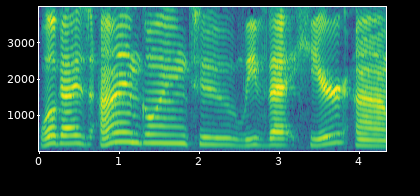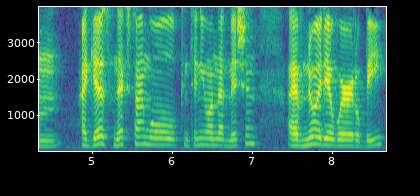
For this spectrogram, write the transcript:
Well, guys, I'm going to leave that here. Um, I guess next time we'll continue on that mission. I have no idea where it'll be.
